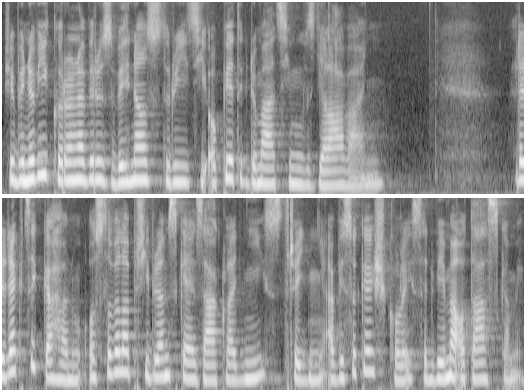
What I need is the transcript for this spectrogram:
že by nový koronavirus vyhnal studující opět k domácímu vzdělávání. Redakce Kahanu oslovila příbramské základní, střední a vysoké školy se dvěma otázkami.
